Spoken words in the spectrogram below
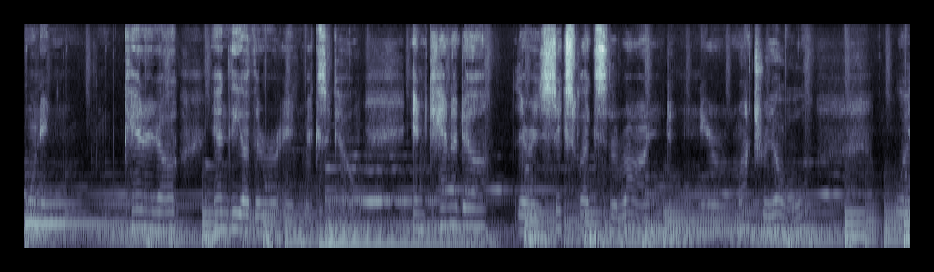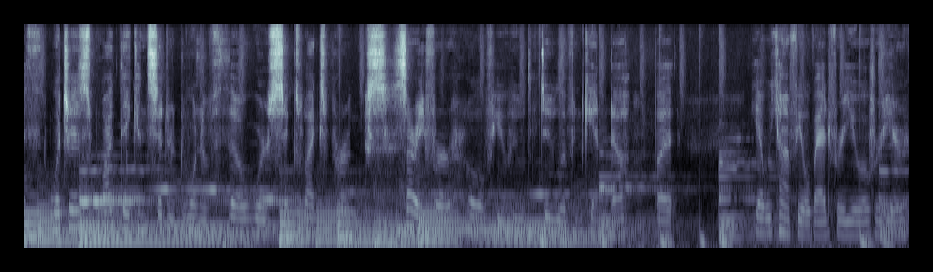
one in Canada and the other in Mexico. In Canada, there is Six Flags La Ronde near Montreal, with which is what they considered one of the worst Six Flags parks. Sorry for all of you who do live in Canada, but yeah, we kind of feel bad for you over here.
